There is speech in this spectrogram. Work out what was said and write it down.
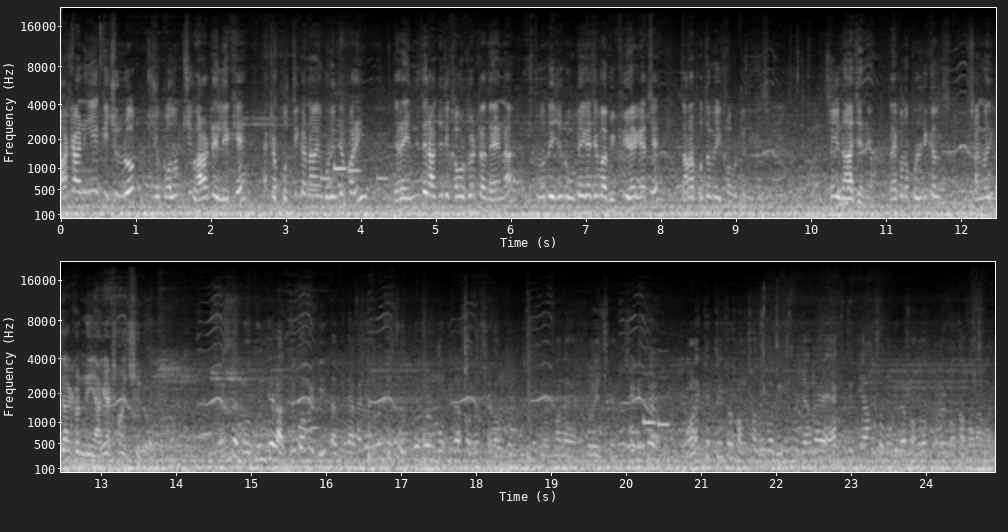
টাকা নিয়ে কিছু লোক কিছু কলমচি ভাড়াটে লেখে একটা পত্রিকা নামে বলিতে পারি। যারা এমনিতে রাজনৈতিক খবর খুব একটা দেয় না ইতিমধ্যে এই জন্য উঠে গেছে বা বিক্রি হয়ে গেছে তারা প্রথমে এই খবরটা লিখেছে। সেই না জেনে। তাই কোনো পলিটিক্যাল সাংবাদিকরা এখন নেই আগে এক সময় ছিল। নতুন যে রাজ্য কমিটি তাতে দেখা যাবে যে চোদ্দ জন মহিলা সদস্যের অন্তর্ভুক্ত মানে রয়েছে। সেক্ষেত্রে অনেক ক্ষেত্রেই তো সংসদে বা বিভিন্ন জায়গায় এক তৃতীয়াংশ মহিলা সংরক্ষণের কথা বলা হয়।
